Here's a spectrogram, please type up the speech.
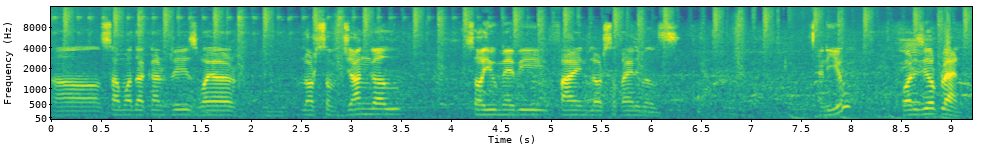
uh, some other countries where lots of jungle. So you maybe find lots of animals. And you? What is your plan?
